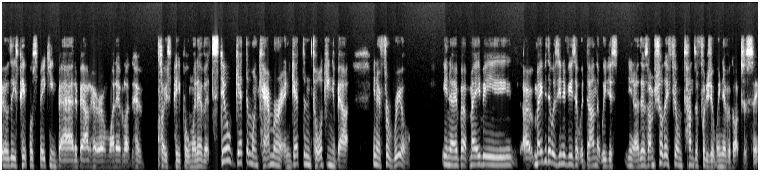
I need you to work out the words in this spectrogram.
or these people speaking bad about her and whatever, like her close people and whatever, still get them on camera and get them talking about, you know, for real. You know, but maybe uh, maybe there was interviews that were done that we just, you know, there's I'm sure they filmed tons of footage that we never got to see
